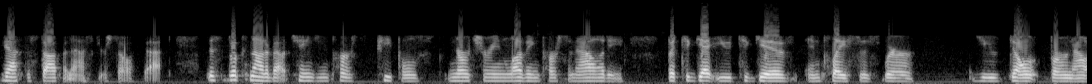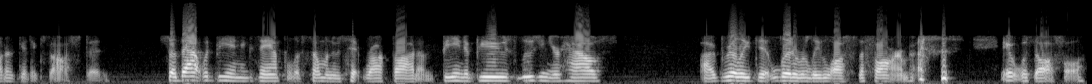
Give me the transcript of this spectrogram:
You have to stop and ask yourself that. This book's not about changing pers- people's nurturing, loving personality, but to get you to give in places where you don't burn out or get exhausted. So that would be an example of someone who's hit rock bottom. Being abused, losing your house, I really did literally lost the farm. it was awful.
